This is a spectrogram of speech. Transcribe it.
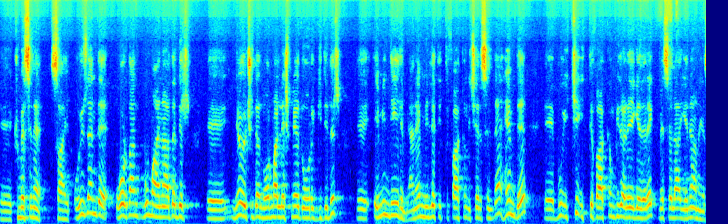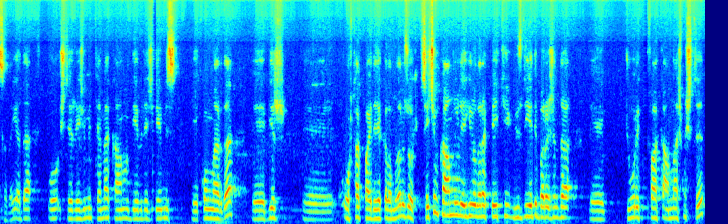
e, kümesine sahip. O yüzden de oradan bu manada bir e, ne ölçüde normalleşmeye doğru gidilir e, emin değilim. Yani hem Millet İttifakı'nın içerisinde hem de e, bu iki ittifakın bir araya gelerek mesela yeni anayasada ya da o işte rejimin temel kanunu diyebileceğimiz e, konularda e, bir e, ortak payda yakalamaları zor. Seçim kanunu ile ilgili olarak belki %7 barajında e, Cumhur İttifakı anlaşmıştı.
